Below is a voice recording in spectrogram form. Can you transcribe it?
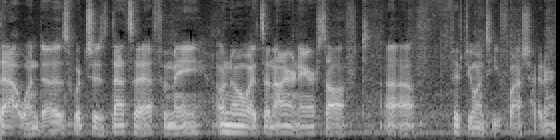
that one does, which is that's a FMA. Oh no, it's an Iron Airsoft uh, 51T flash hider.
